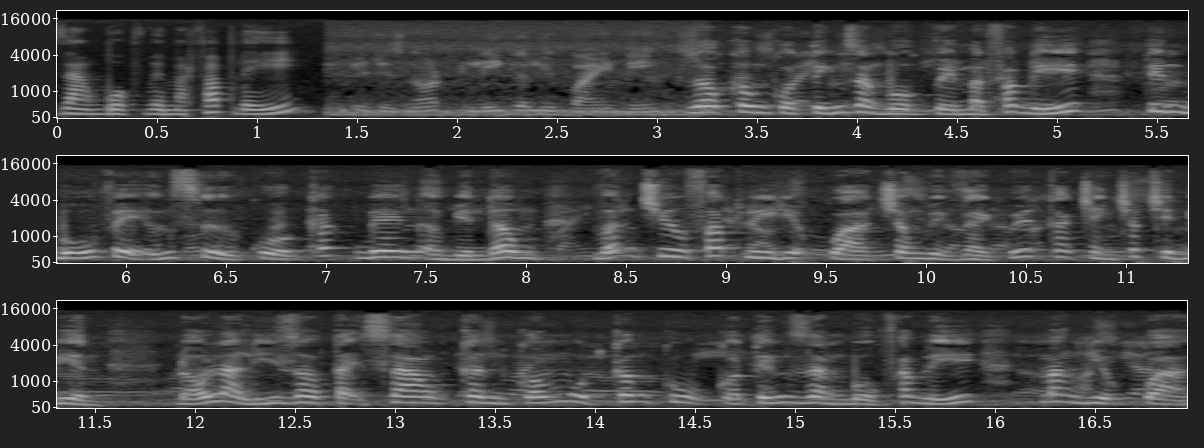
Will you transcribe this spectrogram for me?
ràng buộc về mặt pháp lý. Do không có tính ràng buộc về mặt pháp lý, tuyên bố về ứng xử của các bên ở Biển Đông vẫn chưa phát huy hiệu quả trong việc giải quyết các tranh chấp trên biển. Đó là lý do tại sao cần có một công cụ có tính ràng buộc pháp lý mang hiệu quả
